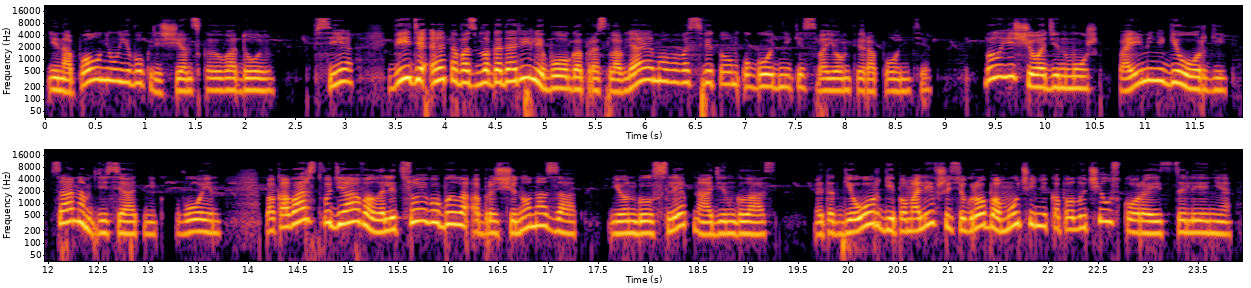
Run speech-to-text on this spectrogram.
и наполнил его крещенскую водою. Все, видя это, возблагодарили Бога, прославляемого во святом угоднике своем Ферапонте. Был еще один муж по имени Георгий, саном десятник, воин. По коварству дьявола лицо его было обращено назад, и он был слеп на один глаз. Этот Георгий, помолившись у гроба мученика, получил скорое исцеление —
